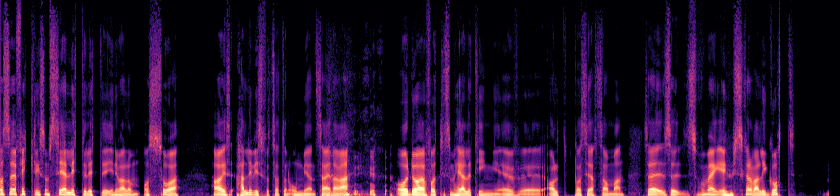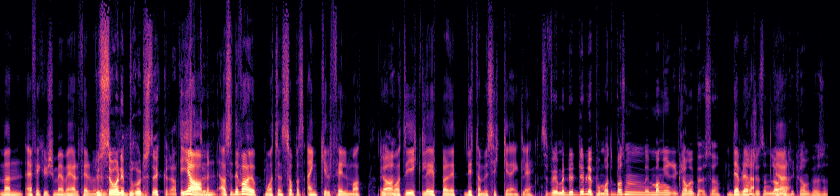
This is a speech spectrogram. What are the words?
og så jeg fikk liksom se litt og litt innimellom, og så har jeg heldigvis fått sett den om igjen seinere. og da har jeg fått liksom hele ting eh, eh, Alt plassert sammen. Så, så, så for meg Jeg husker det veldig godt, men jeg fikk jo ikke med meg hele filmen. Du Men- så den i bruddstykker, rett og slett. ja, men altså, det var jo på en måte en såpass enkel film at du Ja. på en måte gikk glipp av litt, litt av musikken, egentlig. Selvfølgelig, Men det, det ble på en måte bare som mange reklamepauser. Det ble det. Sånn lange Ja. reklamepauser.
